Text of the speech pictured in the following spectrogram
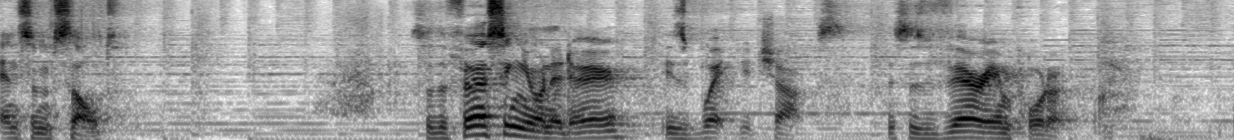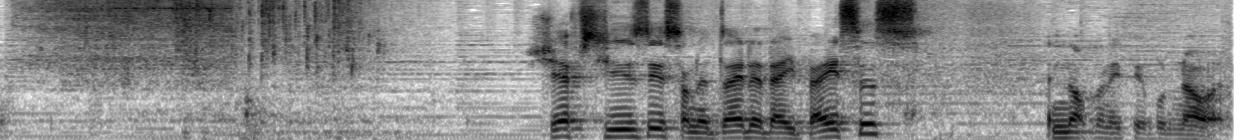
and some salt. So the first thing you want to do is wet your Chux. This is very important. Chefs use this on a day-to-day -day basis, and not many people know it.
